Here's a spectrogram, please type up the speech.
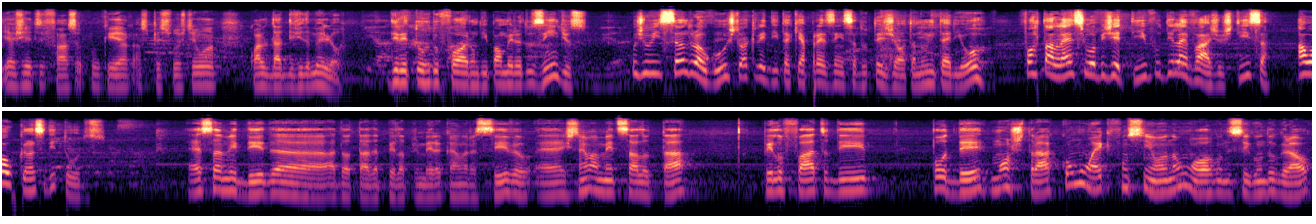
e a gente faça com que as pessoas tenham uma qualidade de vida melhor. Diretor do Fórum de Palmeira dos Índios, o juiz Sandro Augusto acredita que a presença do TJ no interior fortalece o objetivo de levar a justiça ao alcance de todos. Essa medida adotada pela primeira Câmara Civil é extremamente salutar pelo fato de poder mostrar como é que funciona um órgão de segundo grau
